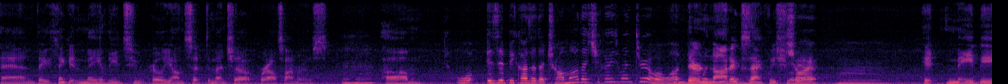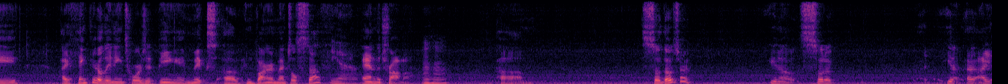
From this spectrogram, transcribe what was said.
and they think it may lead to early onset dementia or Alzheimer's. Mm-hmm. Um, Well, is it because of the trauma that you guys went through, or what? they're what's- not exactly sure. sure. yet. Mm. it may be i think they're leaning towards it being a mix of environmental stuff Yeah. and the trauma Mm-hmm. um, so those are you know sort of you know I,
